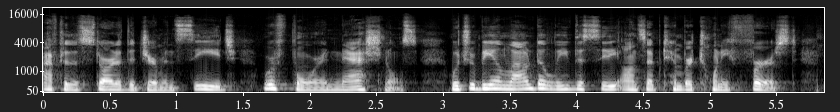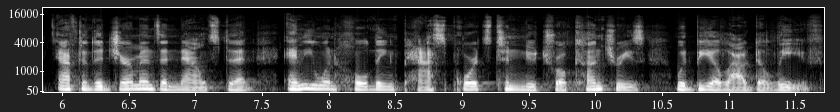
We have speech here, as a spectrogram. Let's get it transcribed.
after the start of the German siege were foreign nationals, which would be allowed to leave the city on September 21st, after the Germans announced that anyone holding passports to neutral countries would be allowed to leave.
